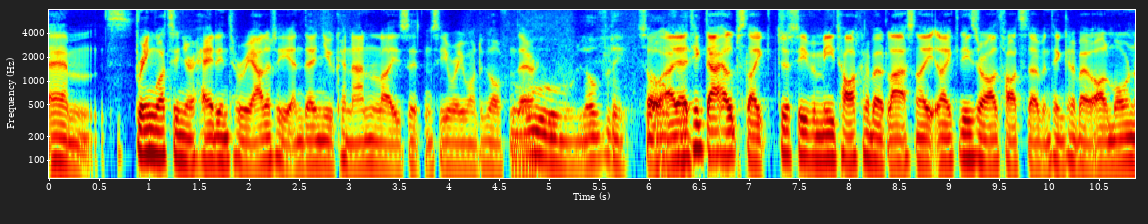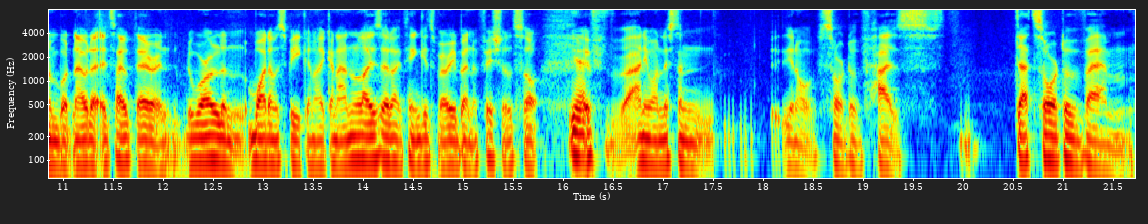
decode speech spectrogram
um, bring what's in your head into reality, and then you can analyze it and see where you want to go from there. Ooh, lovely. So I, I think that helps. Like just even me talking about last night. Like these are all thoughts that I've been thinking about all morning. But now that it's out there in the world and what I'm speaking, I can analyze it. I think it's very beneficial. So Yeah. if anyone listening, you know, sort of has that sort of um,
